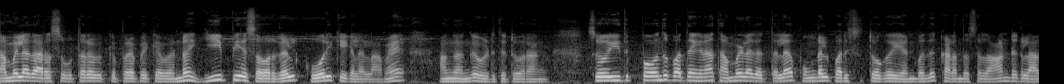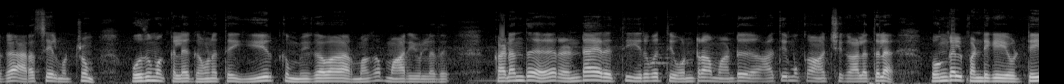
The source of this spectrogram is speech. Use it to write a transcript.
தமிழக அரசு உத்தரவுக்கு பிறப்பிக்க வேண்டும். இபிஎஸ் அவர்கள் கோரிக்கைகள் எல்லாமே அங்கங்கே விடுத்துட்டு வராங்க. ஸோ இது இப்போ வந்து பார்த்திங்கன்னா தமிழகத்தில் பொங்கல் பரிசு தொகை என்பது கடந்த சில ஆண்டுகளாக அரசியல் மற்றும் பொதுமக்களை கவனத்தை ஈர்க்கும் மிகவாரமாக மாறியுள்ளது. கடந்த ரெண்டாயிரத்தி இருபத்தி ஒன்றாம் ஆண்டு அதிமுக ஆட்சி காலத்தில் பொங்கல் பண்டிகையொட்டி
